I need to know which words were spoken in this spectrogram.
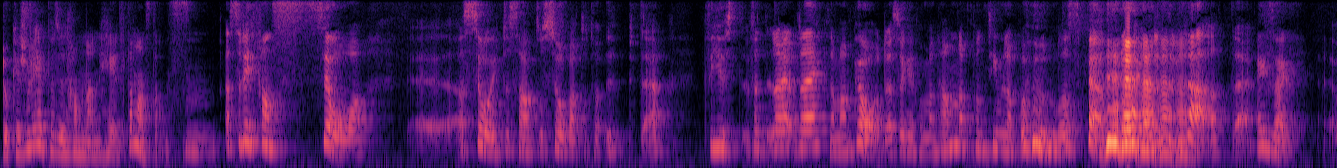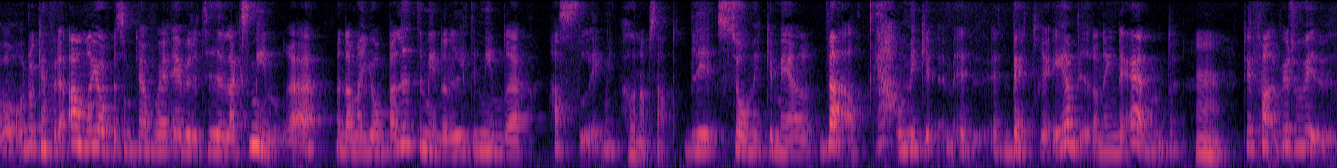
Då kanske du helt plötsligt hamnar en helt annanstans. Alltså det fanns så, eh, så intressant och så värt att ta upp det. För just, för räknar man på det så kanske man hamnar på en timlön på 100 spänn. och Då är det inte värt det. Exakt. Och då kanske det andra jobbet som kanske erbjuder 10 lax mindre, men där man jobbar lite mindre, det är lite mindre hustling, 100%. blir så mycket mer värt. Och mycket, ett, ett bättre erbjudande in the end. Det är fan, jag tror vi,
